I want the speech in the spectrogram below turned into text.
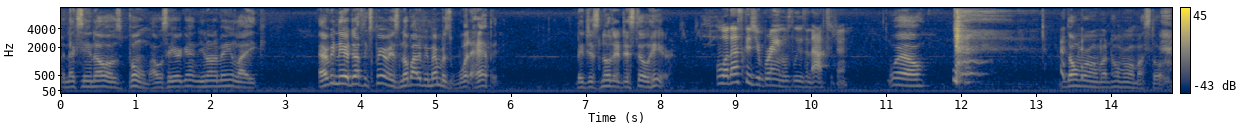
The next thing you know, it was boom. I was here again. You know what I mean? Like every near-death experience, nobody remembers what happened. They just know that they're still here. Well, that's because your brain was losing oxygen. Well, don't ruin my don't ruin my story.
